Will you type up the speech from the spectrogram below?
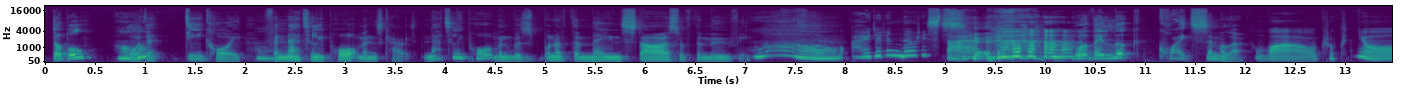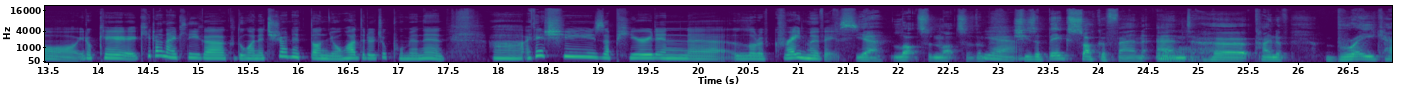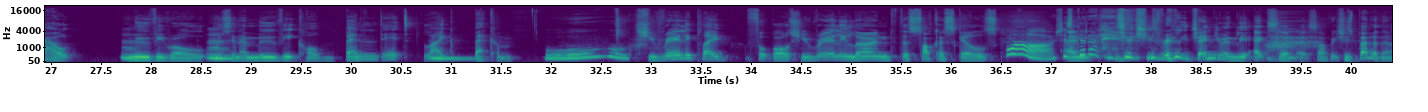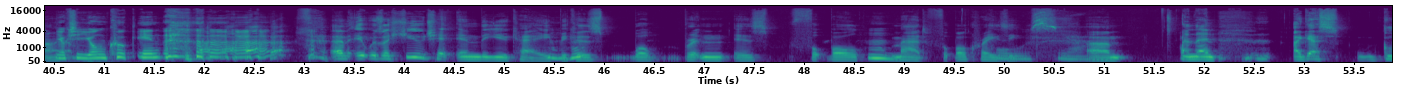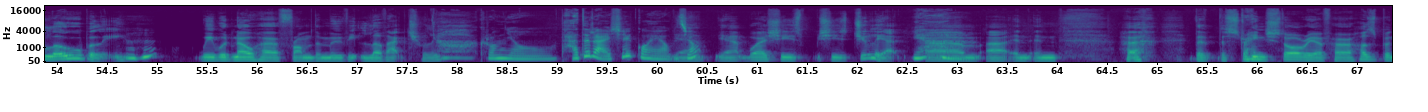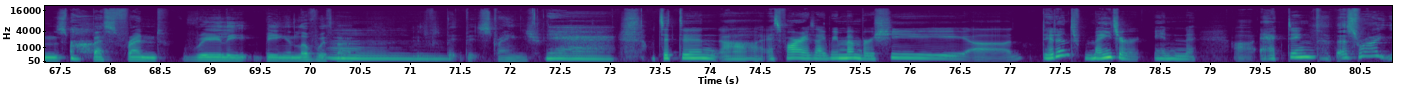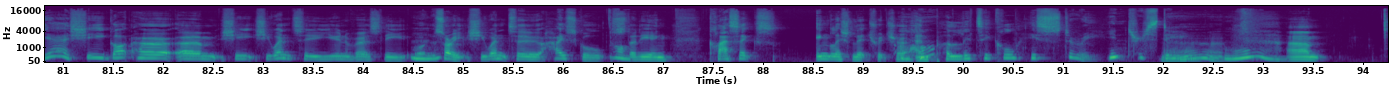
double or the decoy for Natalie Portman's character. Natalie Portman was one of the main stars of the movie. Wow, I didn't notice that. well, they look quite similar. 와우, 그렇군요. 이렇게 키라 나이틀리가 그동안에 출연했던 영화들을 쭉 보면은 uh, I think she's appeared in uh, a lot of great movies. Yeah, lots and lots of them. Yeah. She's a big soccer fan, and her kind of breakout movie role was in a movie called Bend It Like Beckham. 오, She really played football. She really learned the soccer skills. 와, she's and good at it. She's really genuinely excellent at soccer. She's better than I am. 역시 영국인. And it was a huge hit in the UK Mm-hmm. because, well, Britain is football mad, football crazy. Mm. course, yeah. Um, and then, I guess globally, Mm-hmm. we would know her from the movie Love Actually. 아, 그럼요. 다들 아실 거예요, 그죠? Yeah, yeah, where she's she's Juliet. Yeah. Um, uh, in in her the the strange story of her husband's best friend really being in love with her. It's a bit bit strange. 예. 어쨌든 uh, as far as I remember, she uh, didn't major in uh, acting. That's right. Yeah, she got her. Um, she she went to university. or- sorry, she went to high school studying classics, English literature, and political history. Interesting. Um,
